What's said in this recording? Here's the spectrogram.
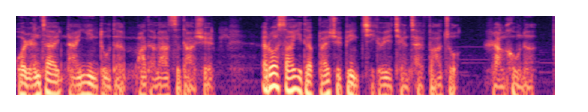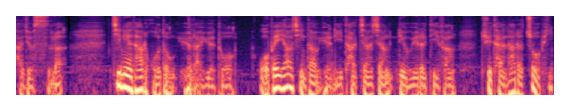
我人在南印度的马德拉斯大学。艾罗萨伊的白血病几个月前才发作，然后呢他就死了。纪念他的活动越来越多，我被邀请到远离他家乡纽约的地方去谈他的作品。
